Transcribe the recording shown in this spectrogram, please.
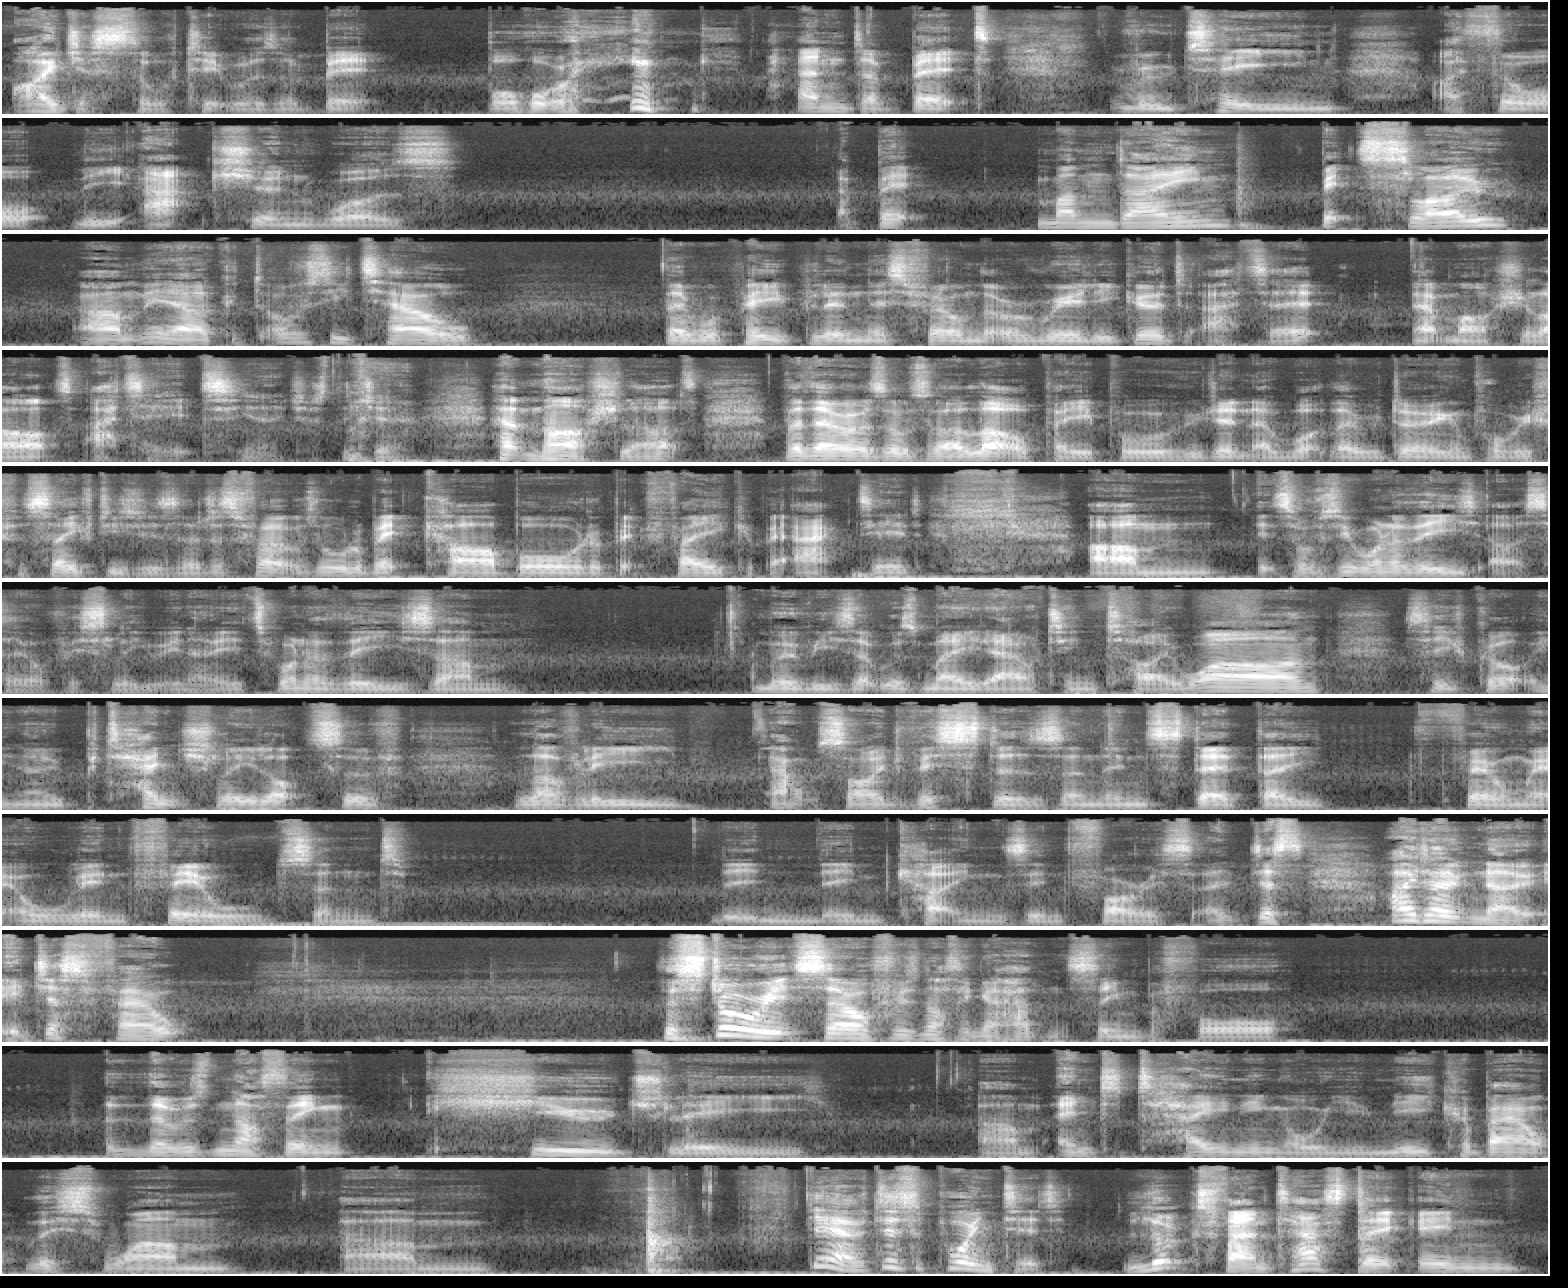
I just thought it was a bit boring and a bit routine. I thought the action was a bit mundane, a bit slow. Um, you know, I could obviously tell there were people in this film that were really good at it, at martial arts, at it, you know, just the gen- at martial arts. But there was also a lot of people who didn't know what they were doing, and probably for safety reasons, I just felt it was all a bit cardboard, a bit fake, a bit acted. Um, it's obviously one of these. I say obviously, you know, it's one of these. Um, movies that was made out in Taiwan. So you've got you know potentially lots of lovely outside vistas, and instead they film it all in fields and in in cuttings in forests. It just I don't know. It just felt the story itself was nothing I hadn't seen before. There was nothing hugely um, entertaining or unique about this one. Um, yeah, I was disappointed. Looks fantastic in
